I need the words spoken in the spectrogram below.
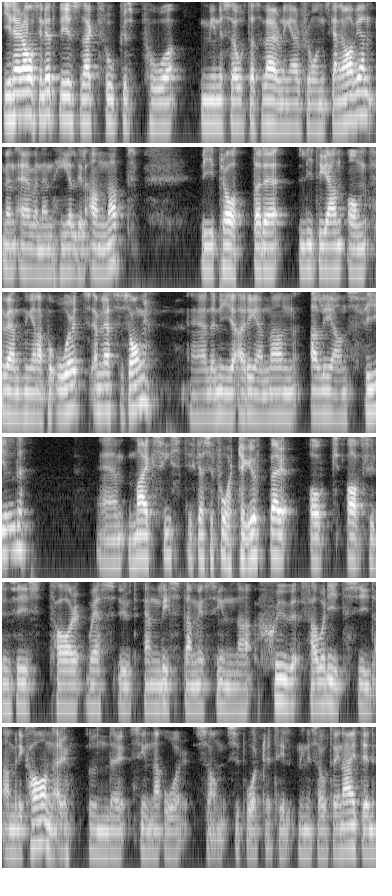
I det här avsnittet blir det som sagt fokus på Minnesotas värvningar från Skandinavien, men även en hel del annat. Vi pratade lite grann om förväntningarna på årets MLS-säsong. Eh, den nya arenan Allianz Field. Eh, marxistiska supportergrupper och avslutningsvis tar Wes ut en lista med sina sju favorit-sydamerikaner under sina år som supporter till Minnesota United.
